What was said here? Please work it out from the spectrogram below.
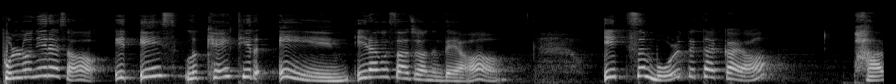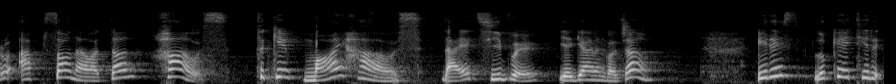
본론 1에서 it is located in 이라고 써주었는데요. it은 뭘 뜻할까요? 바로 앞서 나왔던 house, 특히 my house, 나의 집을 얘기하는 거죠. It is located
